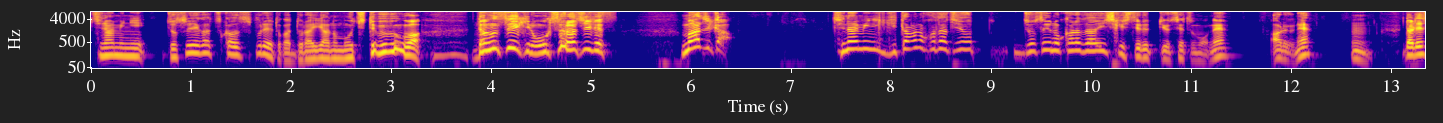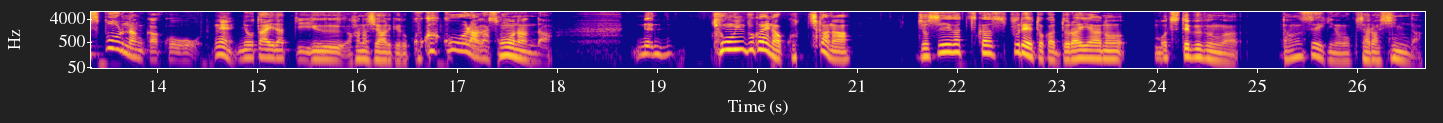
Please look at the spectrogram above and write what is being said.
ちなみに女性が使うスプレーとかドライヤーの持ち手部分は男性器の大きさらしいです。マジか！ちなみにギターの形を女性の体を意識してるっていう説もねあるよね。うん、だレスポールなんかこうね女体だっていう話あるけどコカ・コーラがそうなんだ、ね、興味深いのはこっちかな。女性が使うスプレーとかドライヤーの持ち手部分は男性器の大きさらしいんだ。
